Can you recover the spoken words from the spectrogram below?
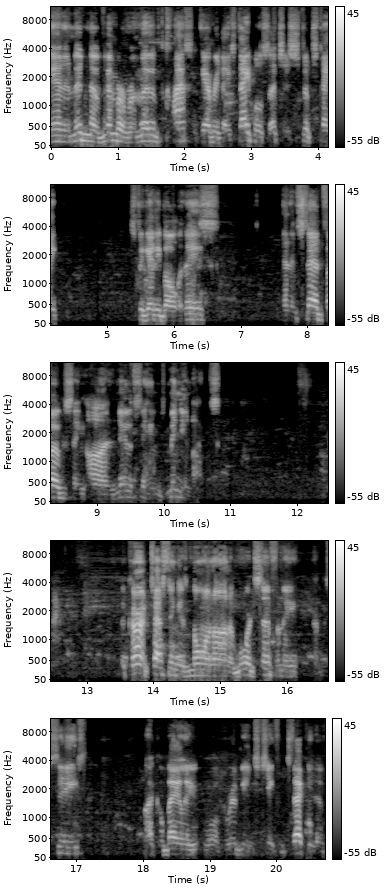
and in mid-November removed classic everyday staples such as strip steak, spaghetti bolognese, and instead focusing on new themed menu nights. The current testing is going on aboard Symphony of the Seas. Michael Bailey, Royal Caribbean's chief executive,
